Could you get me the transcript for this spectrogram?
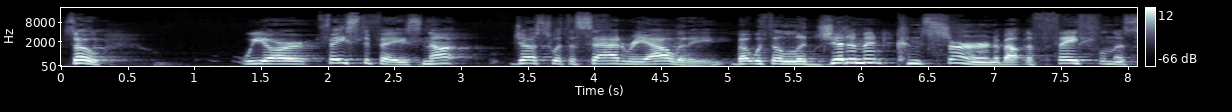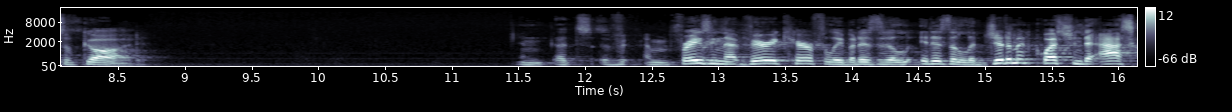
So, we are face to face not just with a sad reality, but with a legitimate concern about the faithfulness of God. And that's, I'm phrasing that very carefully, but it is a legitimate question to ask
